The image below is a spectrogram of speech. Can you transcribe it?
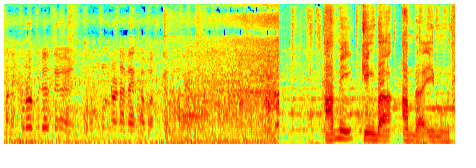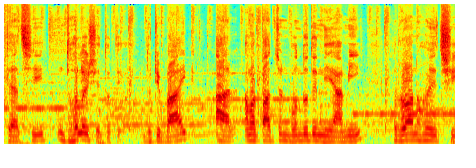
মানে পুরো ভিডিওতে সম্পূর্ণটা দেখাবো আজকে আমি কিংবা আমরা এই মুহূর্তে আছি ধলই সেতুতে। দুটি বাইক আর আমার পাঁচজন বন্ধুদের নিয়ে আমি রওনা হয়েছি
